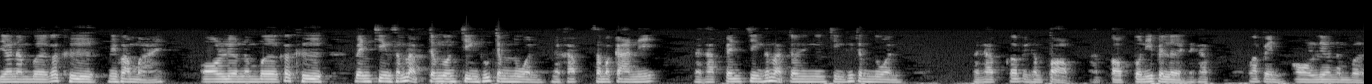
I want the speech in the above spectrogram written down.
real number ก็คือมีความหมาย all real number ก็คือเป็นจริงสำหรับจำนวนจริงทุกจำนวนนะครับ สมการนี้นะครับ เป็นจริงสำหรับจำนวนจริงทุกจำนวนนะครับ ก็เป็นคำตอบตอบตัวนี้ไปเลยนะครับ ว่าเป็น all real number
